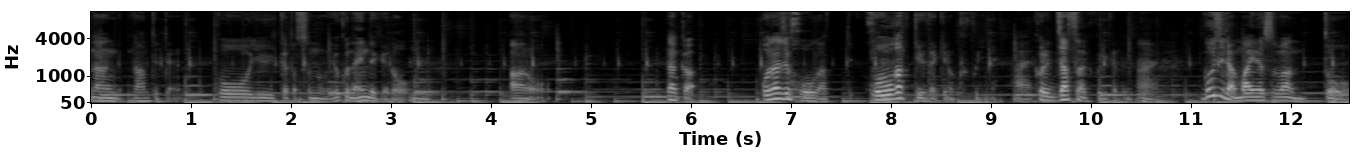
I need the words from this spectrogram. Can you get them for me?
なんなんて言ったらいいの？こういう言い方するのもよくないんだけど、うん。あのなんか同じ邦画って邦画っていうだけのくくりね。はい。これ雑なくくり方で。はい。ゴジラマイナスワンと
